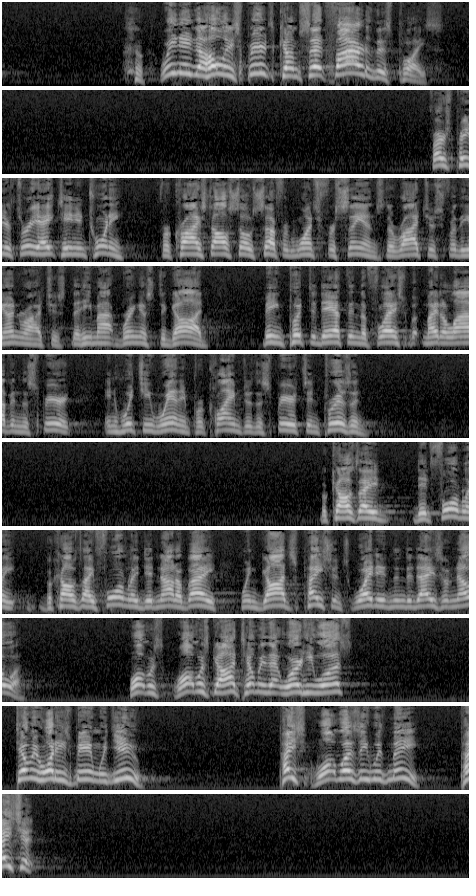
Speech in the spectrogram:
we need the Holy Spirit to come set fire to this place. 1 Peter 3 18 and 20 for Christ also suffered once for sins, the righteous for the unrighteous, that he might bring us to God, being put to death in the flesh, but made alive in the Spirit, in which he went and proclaimed to the spirits in prison. Because they did formerly, because they formerly did not obey when God's patience waited in the days of Noah. What was, what was God? Tell me that word he was. Tell me what he's been with you. Patient. What was he with me? Patient.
